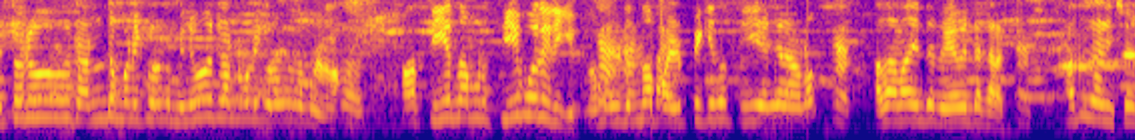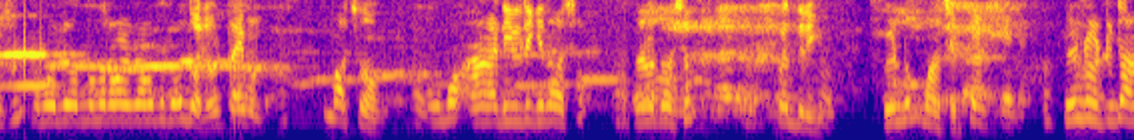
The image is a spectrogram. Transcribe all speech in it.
ഇട്ടൊരു രണ്ട് മണിക്കൂർ മിനിമം രണ്ട് മണിക്കൂർ നമ്മൾ ഇടണം. ആ തീ നമ്മൾ തീ പോലെ ഇരിക്കും. നമ്മൾ ഇടുന്ന പഴുപ്പിക്കുന്ന തീ എങ്ങനെയാണോ അതാണ് അതിന്റെ വേവിന്റെ കറക്റ്റ്. അത് കഴിഞ്ഞ ശേഷം നമ്മൾ ഒരു ഒന്നൊന്നര മണിക്കൂർ നമുക്ക് തോന്നുമല്ലോ ഒരു ടൈമുണ്ട് മറിച്ച് നോക്കും. നോക്കുമ്പോൾ ആ അടിയിലിരിക്കുന്ന വശം വെള്ളത്തെ വശം വെന്തിരിക്കും. വീണ്ടും മറിച്ചിട്ട് വീണ്ടും ഇട്ടിട്ട് ആ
